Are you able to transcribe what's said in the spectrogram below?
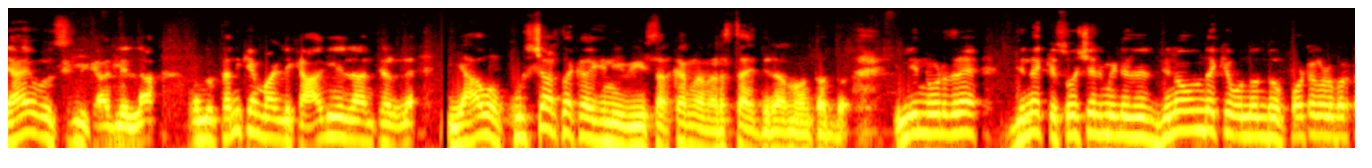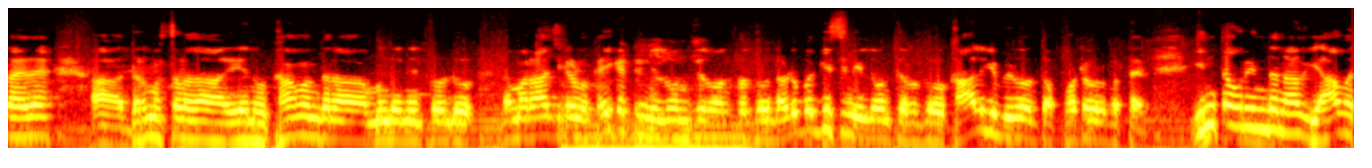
ನ್ಯಾಯ ಒದಗಿಸ್ಲಿಕ್ಕೆ ಆಗಲಿಲ್ಲ ಒಂದು ತನಿಖೆ ಮಾಡ್ಲಿಕ್ಕೆ ಆಗಲಿಲ್ಲ ಅಂತ ಹೇಳಿದ್ರೆ ಯಾವ ಪುರುಷಾರ್ಥಕ್ಕಾಗಿ ನೀವು ಈ ಸರ್ಕಾರನ ನಡೆಸ್ತಾ ಇದ್ದೀರಾ ಅನ್ನುವಂಥದ್ದು. ಇಲ್ಲಿ ನೋಡಿದ್ರೆ ದಿನಕ್ಕೆ ಸೋಷಿಯಲ್ ಮೀಡಿಯಾದಲ್ಲಿ ದಿನವೊಂದಕ್ಕೆ ಒಂದೊಂದು ಫೋಟೋಗಳು ಬರ್ತಾ ಇದೆ. ಆ, ಧರ್ಮಸ್ಥಳದ ಏನು ಕಾಮಂದರ ಮುಂದೆ ನಿಂತ್ಕೊಂಡು ನಮ್ಮ ರಾಜ್ಯಗಳು ಕೈಕಟ್ಟಿ ನಿಲ್ಲುವಂತಿರುವಂಥದ್ದು, ನಡುಬಗ್ಗಿಸಿ ನಿಲ್ಲುವಂತಿರೋದು ಕಾಲಿಗೆ ಬೀಳುವಂಥ ಫೋಟೋಗಳು ಬರ್ತಾ ಇದೆ. ಇಂಥವರಿಂದ ನಾವು ಯಾವ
